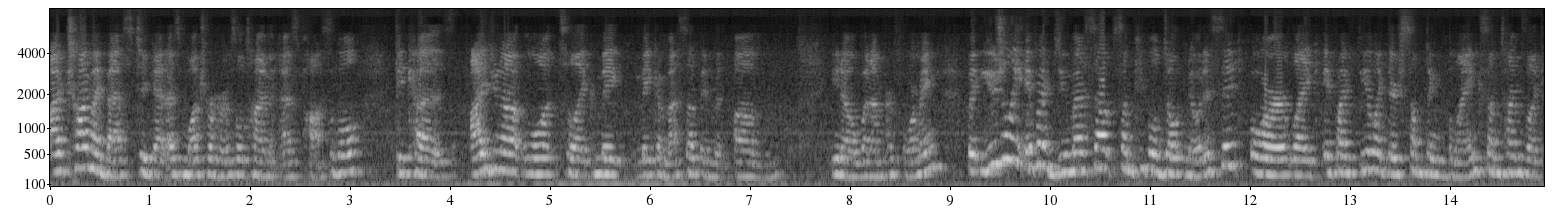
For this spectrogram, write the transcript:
I try my best to get as much rehearsal time as possible because I do not want to like make make a mess up in um, you know when I'm performing. But usually, if I do mess up, some people don't notice it, or like if I feel like there's something blank, sometimes like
